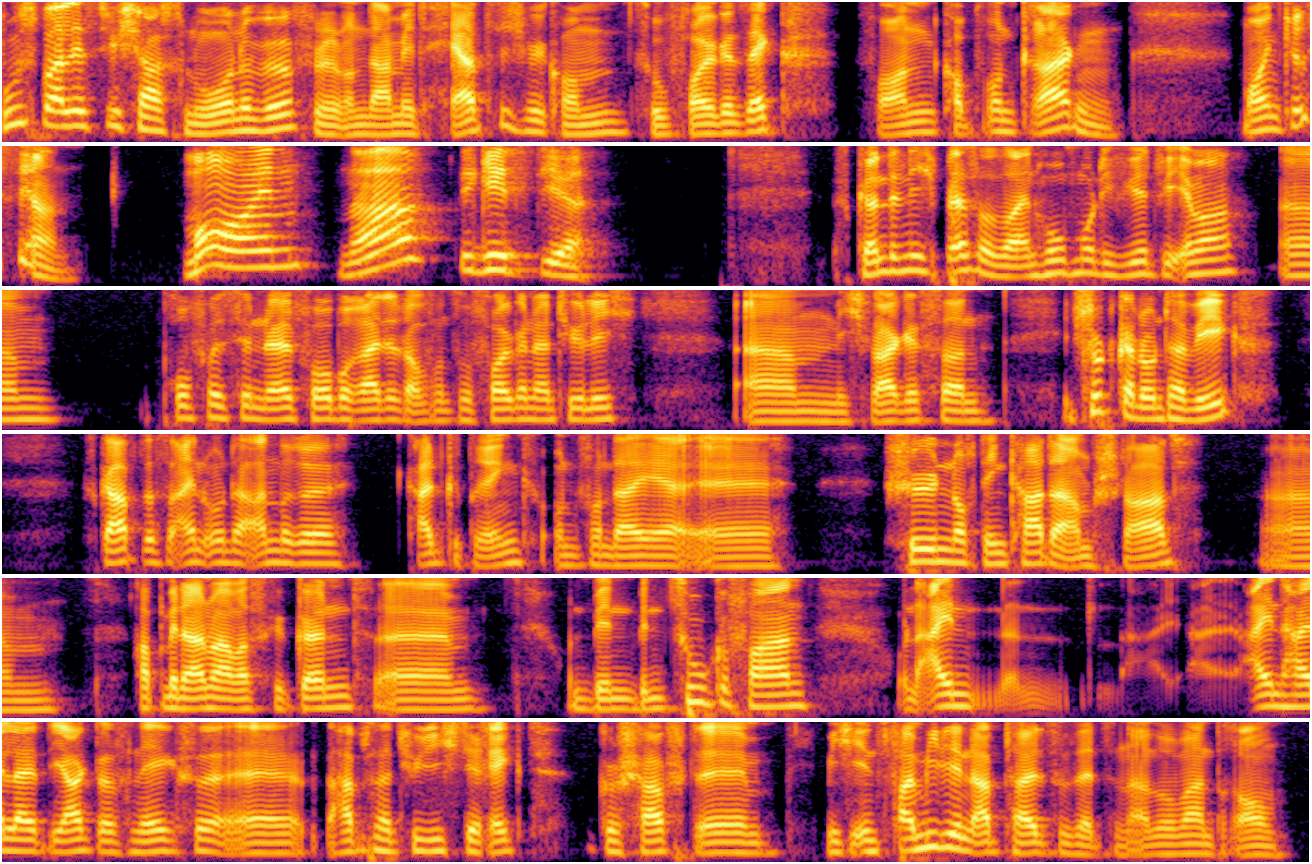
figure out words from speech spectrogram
Fußball ist wie Schach, nur ohne Würfel. Und damit herzlich willkommen zu Folge 6 von Kopf und Kragen. Moin Christian. Moin. Na, wie geht's dir? Es könnte nicht besser sein. Hochmotiviert wie immer. Ähm, professionell vorbereitet auf unsere Folge natürlich. Ähm, ich war gestern in Stuttgart unterwegs. Es gab das ein oder andere Kaltgetränk und von daher äh, schön noch den Kater am Start. Ähm, hab mir dann mal was gegönnt ähm, und bin, bin Zug gefahren und ein, ein Highlight jagt das nächste. Äh, habe es natürlich direkt geschafft, äh, mich ins Familienabteil zu setzen. Also war ein Traum.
